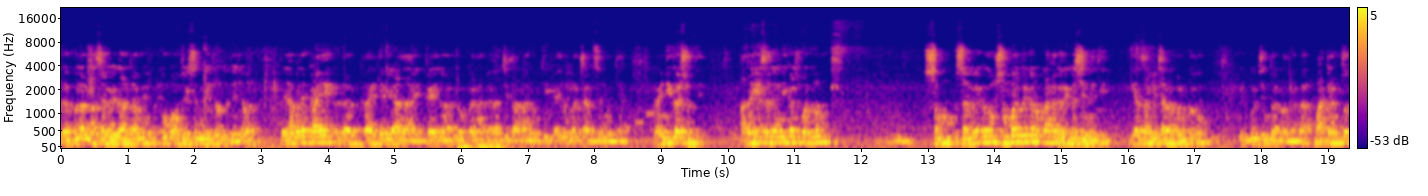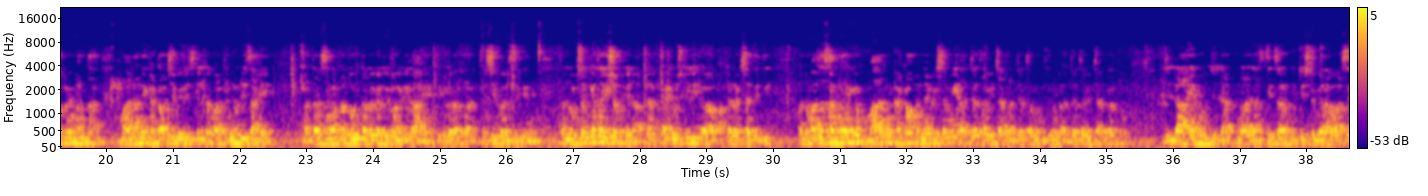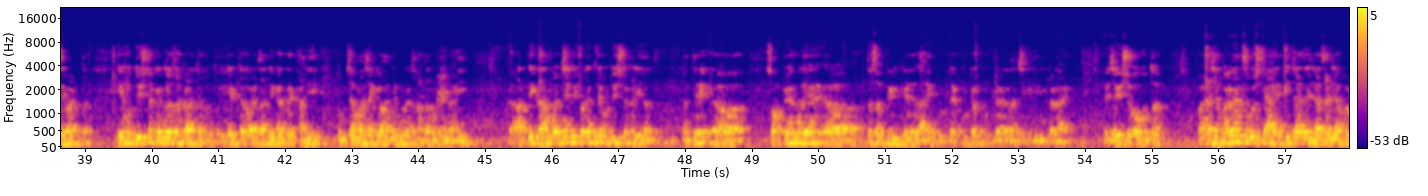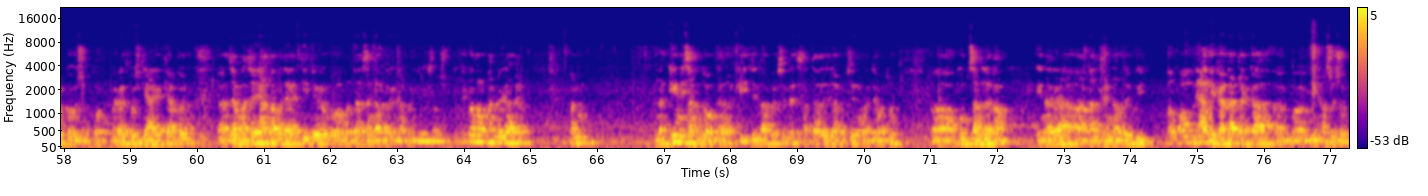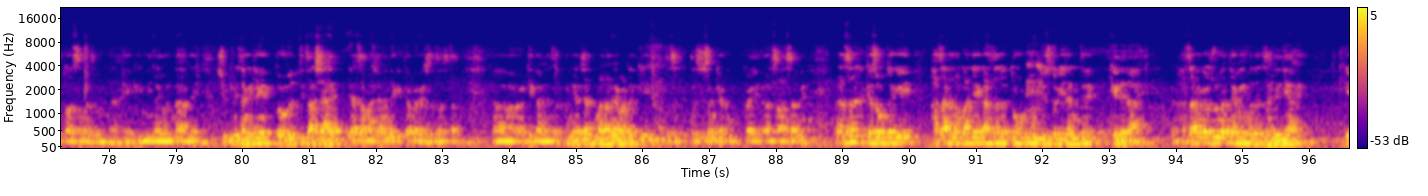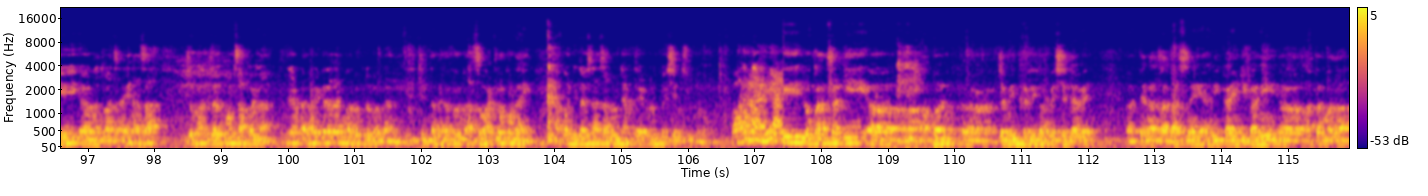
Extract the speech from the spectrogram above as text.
घरकुलांना सर्वे झाला तेव्हा मी खूप ऑब्जेक्शन घेतलं होतं त्याच्यावर. त्याच्यामध्ये काय क्रायटेरिया आज आहेत. काही लोकांना घराची जागा नव्हती काही लोकांच्या अडचणी होत्या. काही निकष होते. आता हे सगळे निकष बदलून सर्वे करून शंभर टक्के लोकांना घरी कशी मिळतील याचा विचार आपण करू. बिलकुल चिंता करू नका. पाटणचं तुम्ही म्हणता मान आणि खटावची बेरीज केली तर पाटण एवढीच आहे. मतदारसंघ आपला दोन तालुक्यात विभागलेला आहे. तिकडं तशी परिस्थिती नाही तर लोकसंख्येचा हिशोब केला तर काही गोष्टी आपल्या लक्षात येतील. पण माझं सांगणं आहे की मान आणि खटाव म्हणण्यापेक्षा मी राज्याचा विचार राज्याचा मंत्री म्हणून राज्याचा विचार करतो. जिल्हा आहे म्हणून जिल्ह्यात मला जास्तीचं उद्दिष्ट मिळावं असंही वाटतं. हे उद्दिष्ट केंद्र सरकार ठरवतो हे ठरवायचा अधिकार काही खाली तुमच्या माझ्या किंवा अन्य कुणाच्या हातामध्ये नाही. अगदी ग्रामपंचायतीपर्यंत हे उद्दिष्ट खाली जातं. आणि ते सॉफ्टवेअरमध्ये तसं फीड केलेलं आहे. कुठल्या कुठं कुठल्या घराची किती निकड आहे याच्या हिशोबा होतं. पण अशा बऱ्याच गोष्टी आहेत की ज्या जिल्ह्यासाठी आपण करू शकतो. बऱ्याच गोष्टी आहेत की आपण ज्या माझ्याही हातामध्ये आहेत की ते मतदारसंघापर्यंत आपण घेऊ जाऊ शकतो. ते करू आपण वेळ आहे पण नक्की मी सांगतो आपल्याला की जिल्हा परिषदे सातारा जिल्हा परिषदेच्या माध्यमातून खूप चांगलं काम येणाऱ्या कालखंडामध्ये होईल. हो, हो, हो. एखादा टक्का मी असू शकतो असं माझं म्हणणं आहे की मी नाही म्हणणार नाही शेवटी मी सांगितलं की प्रवृत्तीच अशा आहेत या समाजामध्ये की त्या बऱ्याचशाच असतात ठिकाणी असतात. पण याच्यात मला नाही वाटत की तसं तशी संख्या खूप काही असं असावी. पण असं कसं होतं की हजार लोकात एक असला तर तो उठून दिसतो की ज्याने ते केलेलं आहे. पण हजार गरजूंना त्यावेळी मदत झालेली आहे हे महत्वाचं आहे. असा जो जर कोण सापडला तर त्या प्रामाणिकाला बघणार चिंता नका करून असं वाटलं कोण आहे आपण निदर्शनास आणून द्या त्याकडून पैसे वसूल करू. लोकांसाठी आपण जमीन खरेदीला पैसे द्यावेत. त्यांना जागाच नाही आणि काही ठिकाणी आता मला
